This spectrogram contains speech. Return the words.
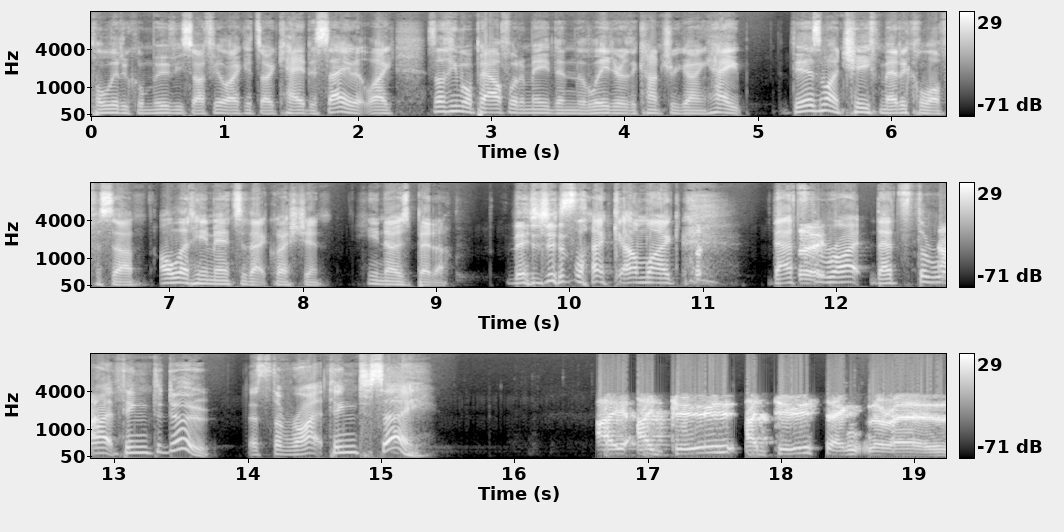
political movie, so I feel like it's okay to say it. Like, there's nothing more powerful to me than the leader of the country going, "Hey, there's my chief medical officer. I'll let him answer that question. He knows better." There's just like I'm like, that's the right, that's the right thing to do. That's the right thing to say. I, I do I do think there is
